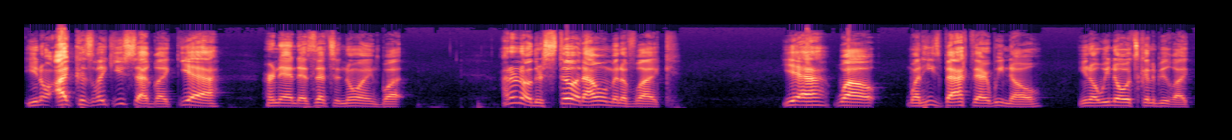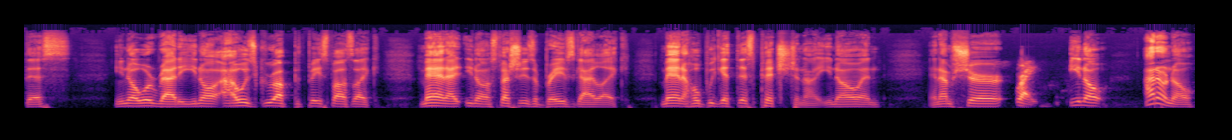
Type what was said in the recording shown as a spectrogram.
you know, I because like you said, like, yeah, Hernandez, that's annoying, but I don't know. There's still an element of like, yeah, well, when he's back there, we know, you know, we know it's going to be like this. You know, we're ready. You know, I always grew up with baseball. I was like, man, I, you know, especially as a Braves guy, like, man, I hope we get this pitch tonight. You know, and and I'm sure right. you know, I don't know.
